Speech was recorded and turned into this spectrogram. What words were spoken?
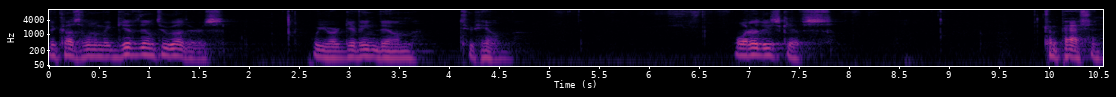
Because when we give them to others, we are giving them to Him. What are these gifts? Compassion.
